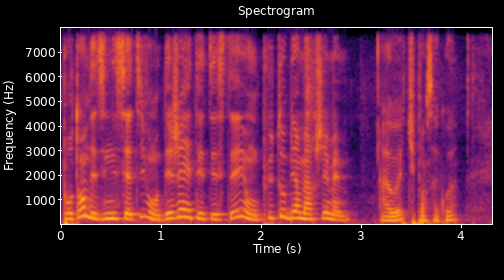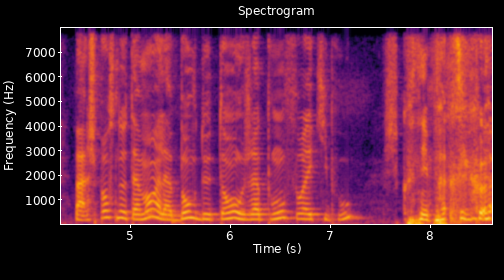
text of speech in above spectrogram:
Pourtant, des initiatives ont déjà été testées et ont plutôt bien marché même. Ah ouais, tu penses à quoi? Bah, je pense notamment à la banque de temps au Japon, Forêt Kipu. Je connais pas, c'est quoi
